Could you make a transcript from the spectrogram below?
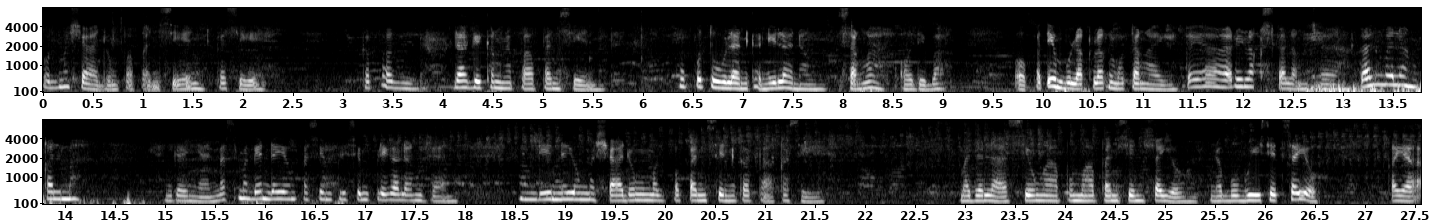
Huwag masyadong papansin kasi kapag lagi kang napapansin, puputulan ka nila ng sanga, o ba? O pati yung bulaklak mo tangay. Kaya relax ka lang dyan. Kalma lang, kalma. Ganyan. Mas maganda yung pasimple-simple ka lang dyan. Hindi na yung masyadong magpapansin ka pa kasi madalas yung ah, pumapansin sa'yo, nabubwisit sa'yo. Kaya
